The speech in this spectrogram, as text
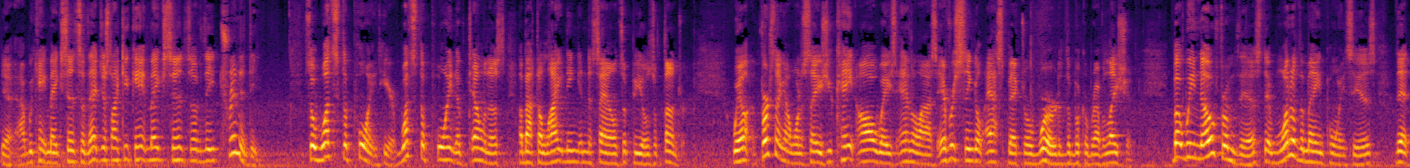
Yeah, uh, we can't make sense of that, just like you can't make sense of the Trinity. So, what's the point here? What's the point of telling us about the lightning and the sounds of peals of thunder? Well, first thing I want to say is you can't always analyze every single aspect or word of the book of Revelation. But we know from this that one of the main points is that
